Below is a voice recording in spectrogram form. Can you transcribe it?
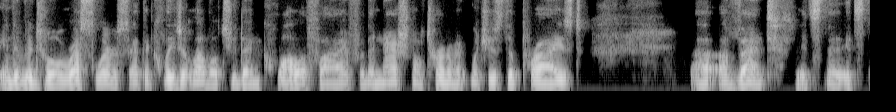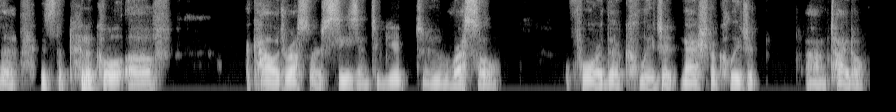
individual wrestlers at the collegiate level to then qualify for the national tournament, which is the prized uh, event. It's the it's the it's the pinnacle of a college wrestler's season to get to wrestle for the collegiate national collegiate um, title.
